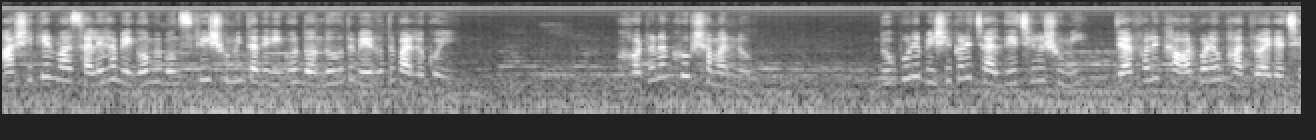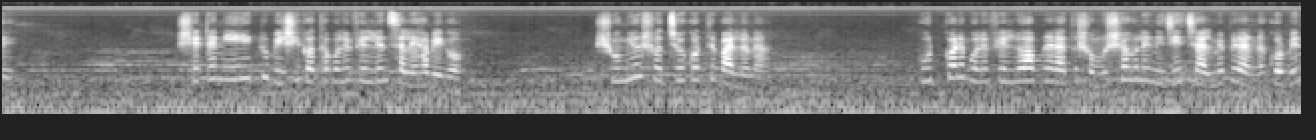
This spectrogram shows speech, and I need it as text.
আশিকের মা সালেহা বেগম এবং স্ত্রী সুমি তাদের ইগোর দ্বন্দ্ব হতে বের হতে পারল কই? ঘটনা খুব সামান্য। দুপুরে বেশি করে চাল দিয়েছিল সুমি, যার ফলে খাওয়ার পরেও ভাত রয়ে গেছে। সেটা নিয়ে একটু বেশি কথা বলে ফেললেন সালেহা বেগম। সুমিও সহ্য করতে পারল না। হুট করে বলে ফেলল, আপনার এত সমস্যা হলে নিজেই চাল মেপে রান্না করবেন,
